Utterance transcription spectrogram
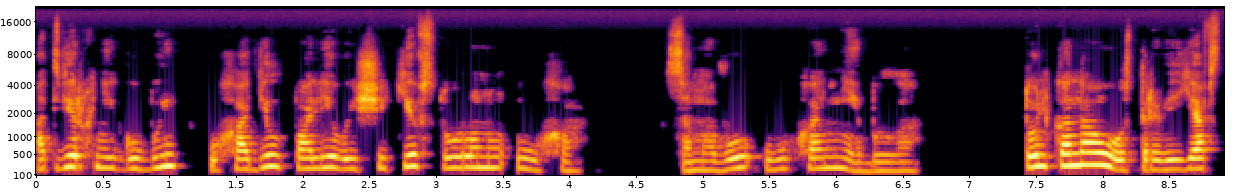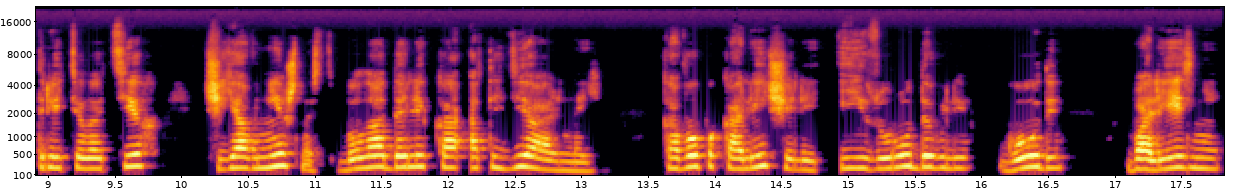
от верхней губы уходил по левой щеке в сторону уха. Самого уха не было. Только на острове я встретила тех, чья внешность была далека от идеальной, кого покалечили и изуродовали годы, болезни,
